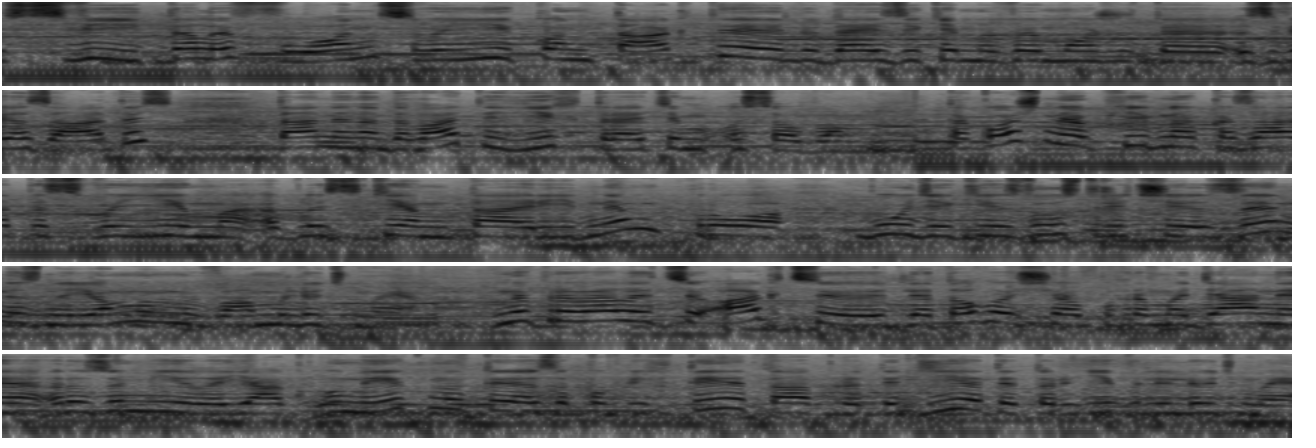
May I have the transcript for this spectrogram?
свій телефон, свої контакти людей, з якими ви можете зв'язатись, та не надавати їх третім особам. Також необхідно казати своїм близьким та рідним про будь-які зустрічі з незнайомими вам людьми. Ми провели цю акцію для того, щоб громадяни розуміли, як уникнути, запобігти та протидіяти торгівлі людьми.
